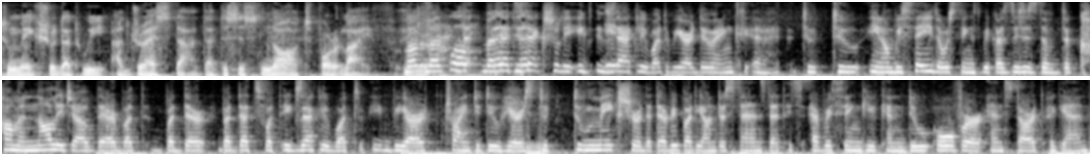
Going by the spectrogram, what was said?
to make sure that we address that. That this is not for life. Well, Uh, but, Well, th- but, but- that is but actually ex- exactly what we are doing. Uh, to to you know, we say those things because this is the, the common knowledge out there. But but there but that's what exactly what we are trying to do here is to to make sure that everybody understands that it's everything you can do over and start again.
